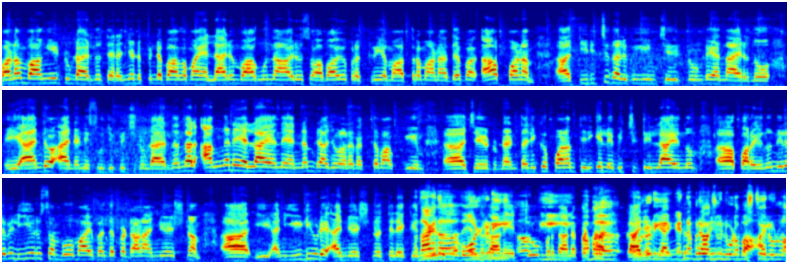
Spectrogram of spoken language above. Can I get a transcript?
പണം വാങ്ങിയിട്ടുണ്ടായിരുന്നു. തെരഞ്ഞെടുപ്പിന്റെ ഭാഗമായി എല്ലാവരും വാങ്ങുന്ന ആ ഒരു സ്വാഭാവിക പ്രക്രിയ മാത്രമാണ്. അത് ആ പണം തിരിച്ചു നൽകുകയും ചെയ്തിട്ടുണ്ട് എന്നായിരുന്നു ഈ ആന്റോ ആന്റണി സൂചിപ്പിച്ചിട്ടുണ്ടായിരുന്നത്. എന്നാൽ അങ്ങനെയല്ല എന്ന് എൻ എം രാജു വളരെ വ്യക്തമാക്കുകയും ചെയ്തിട്ടുണ്ട് ചെയ്തിട്ടുണ്ടായിരുന്നു. തനിക്ക് പണം തിരികെ ലഭിച്ചിട്ടില്ല എന്നും പറയുന്നു. നിലവിൽ ഈ ഒരു സംഭവവുമായി ബന്ധപ്പെട്ടാണ് അന്വേഷണം ഇ ഡിയുടെ അന്വേഷണത്തിലേക്ക് അതായത് ഓൾറെഡി പ്രധാനപ്പെട്ട അമൽ ഓൾറെഡി എൻ എം രാജുവിന്റെ ഉടമസ്ഥയിലുള്ള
